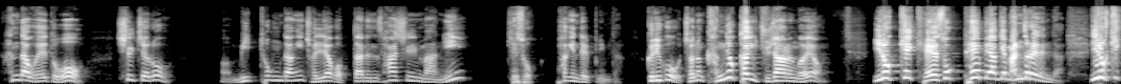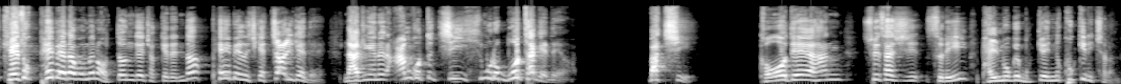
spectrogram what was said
한다고 해도 실제로 어, 미통당이 전략 없다는 사실만이 계속 확인될 뿐입니다. 그리고 저는 강력하게 주장하는 거예요. 이렇게 계속 패배하게 만들어야 된다. 이렇게 계속 패배하다 보면 어떤 게 적게 된다? 패배 의식에 쩔게 돼. 나중에는 아무것도 지 힘으로 못하게 돼요. 마치 거대한 쇠사슬이 발목에 묶여 있는 코끼리처럼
